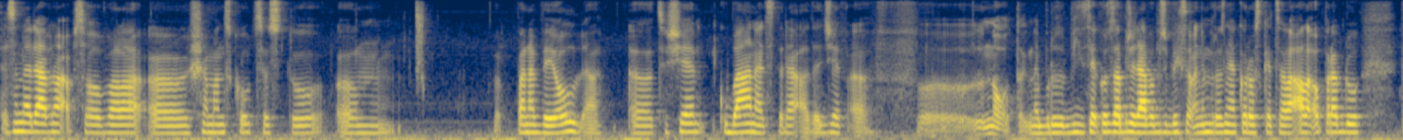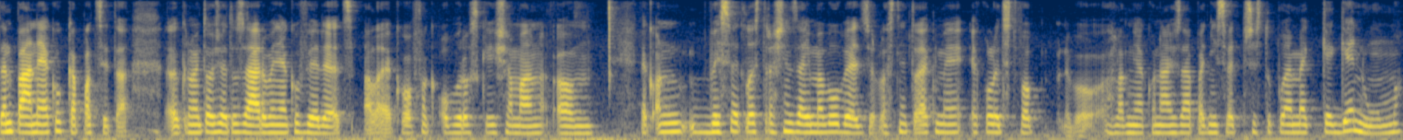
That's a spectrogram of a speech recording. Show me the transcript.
já jsem nedávno absolvovala uh, šamanskou cestu um, pana Violda, uh, což je kubánec teda, ale teď je v, v, no, tak nebudu víc jako zabředávat, protože bych se o něm hrozně jako rozkecala, ale opravdu ten pán je jako kapacita. Kromě toho, že je to zároveň jako vědec, ale jako fakt obrovský šaman, um, tak on vysvětlil strašně zajímavou věc, že vlastně to, jak my jako lidstvo, nebo hlavně jako náš západní svět přistupujeme ke genům,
